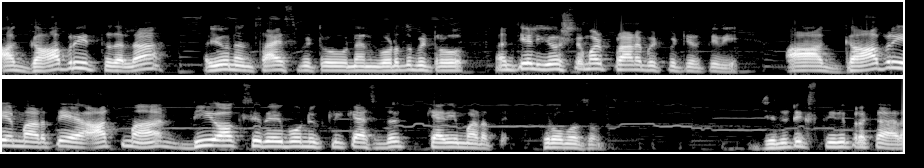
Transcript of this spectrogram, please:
ಆ ಗಾಬರಿ ಇರ್ತದಲ್ಲ, ಅಯ್ಯೋ ನನ್ನ ಸಾಯಿಸ್ಬಿಟ್ರು, ನನ್ಗೆ ಹೊಡೆದು ಬಿಟ್ರು ಅಂತೇಳಿ ಯೋಚನೆ ಮಾಡಿ ಪ್ರಾಣ ಬಿಟ್ಬಿಟ್ಟಿರ್ತೀವಿ. ಆ ಗಾಬರಿ ಏನು ಮಾಡುತ್ತೆ? ಆತ್ಮ ಡಿಆಕ್ಸಿರೈಬೋ ನ್ಯೂಕ್ಲಿಕ್ ಆ್ಯಸಿಡ್ ಕ್ಯಾರಿ ಮಾಡುತ್ತೆ ಕ್ರೋಮೋಸೋಮ್ಸ್ ಜೆನೆಟಿಕ್ಸ್ ಥಿಯರಿ ಪ್ರಕಾರ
